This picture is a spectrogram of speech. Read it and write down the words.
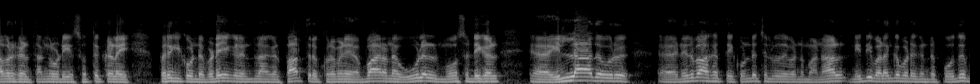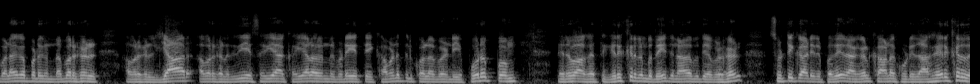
அவர்கள் தங்களுடைய சொத்துக்களை பெருக்கிக் கொண்ட விடயங்கள் என்று நாங்கள் பார்த்திருக்கிறோம். எவ்வாறான ஊழல் மோசடிகள் அஹ், இல்லாத ஒரு நிர்வாகத்தை கொண்டு செல்வது வேண்டுமானால் நிதி வழங்கப்படுகின்ற போது வழங்கப்படுகின்ற நபர்கள் அவர்கள் யார்? அவர்கள் நிதியை சரியாக கையாளுகின்ற விடயத்தை கவனத்தில் கொள்ள வேண்டிய பொறுப்பும் நிர்வாகத்துக்கு இருக்கிறது என்பதை ஜனாதிபதி அவர்கள் சுட்டிக்காட்டியிருப்பதை நாங்கள் காணக்கூடியதாக இருக்கிறது.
